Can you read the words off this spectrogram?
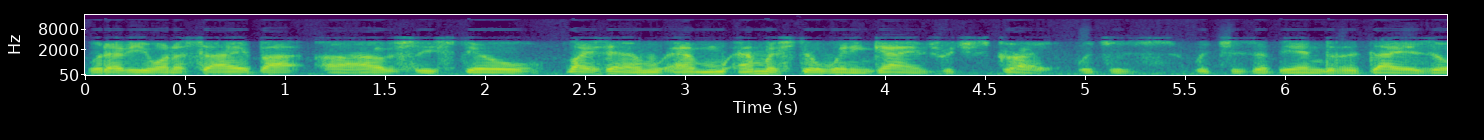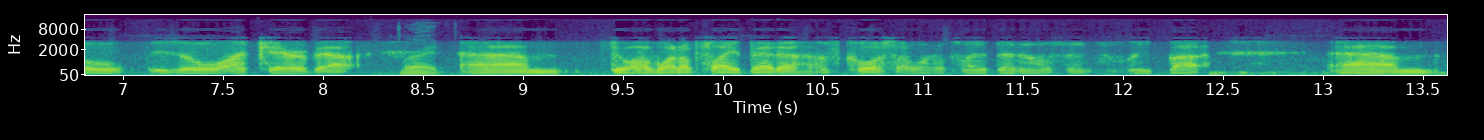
whatever you want to say. But uh, obviously, still, like I said, and, and, we're still winning games, which is great. Which is which is at the end of the day is all is all I care about. Right. Um, do I want to play better? Of course, I want to play better offensively, but um,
